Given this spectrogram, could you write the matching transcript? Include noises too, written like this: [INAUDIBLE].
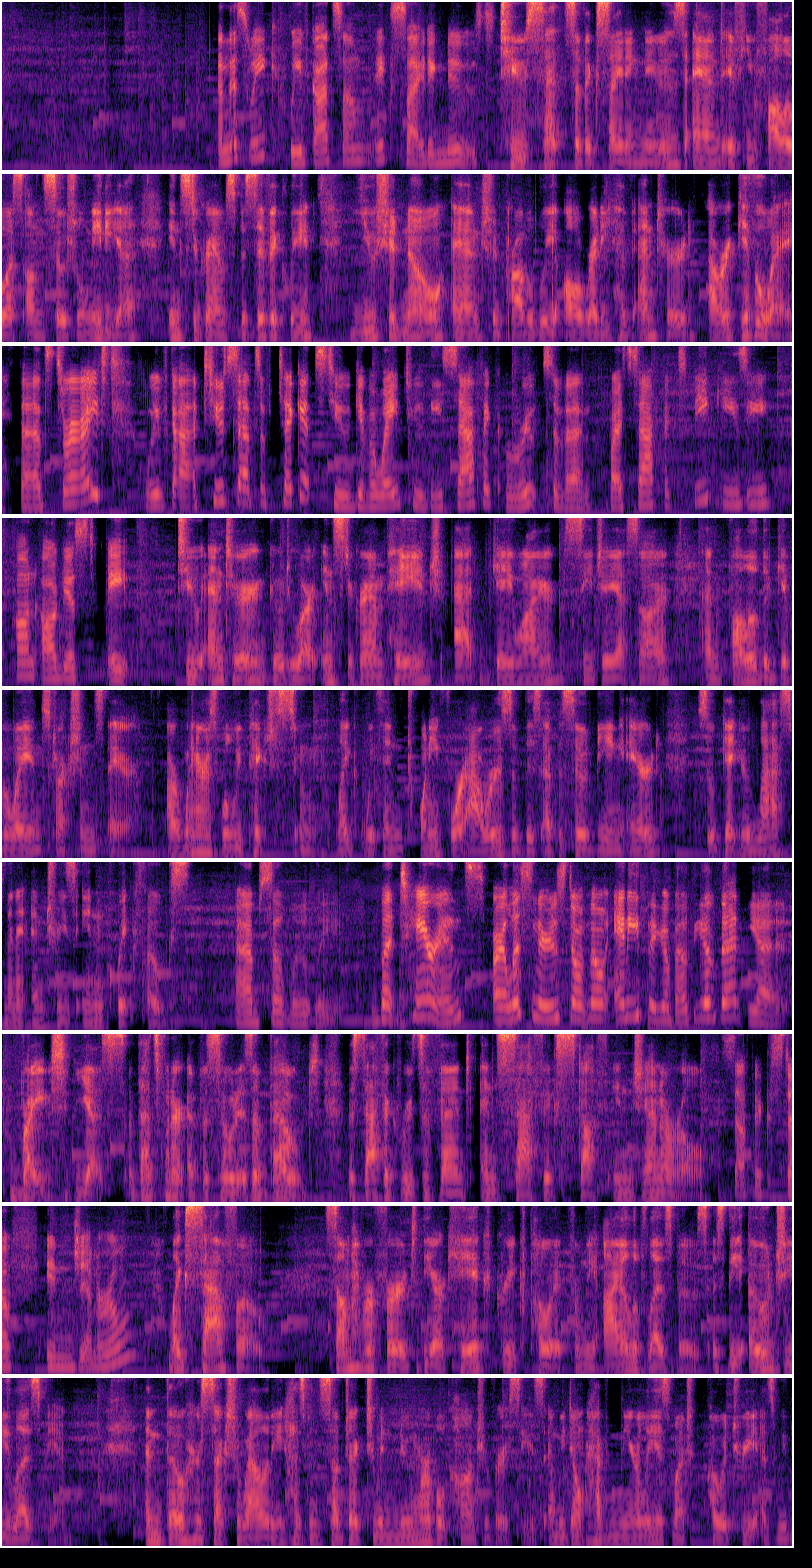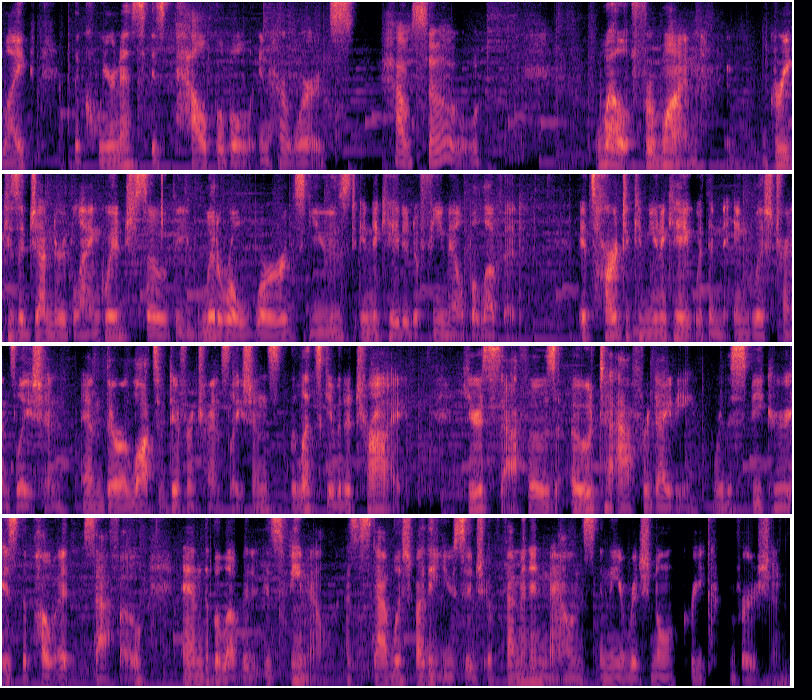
And this week, we've got some exciting news. Two sets of exciting news, and if you follow us on social media, Instagram specifically, you should know and should probably already have entered our giveaway. That's right. We've got two sets of tickets to give away to the Sapphic Roots event by Sapphic Speakeasy on August 8th. To enter, go to our Instagram page at GaywireCJSR and follow the giveaway instructions there. Our winners will be picked soon, like within 24 hours of this episode being aired, so get your last minute entries in quick, folks. Absolutely. But Terrence, our listeners don't know anything about the event yet. Right, yes, that's what our episode is about the Sapphic Roots event and Sapphic stuff in general. Sapphic stuff in general? Like Sappho. Some have referred to the archaic Greek poet from the Isle of Lesbos as the OG lesbian. And though her sexuality has been subject to innumerable controversies and we don't have nearly as much poetry as we'd like, the queerness is palpable in her words. How so? Well, for one, Greek is a gendered language, so the literal words used indicated a female beloved. It's hard to communicate with an English translation, and there are lots of different translations, but let's give it a try. Here's Sappho's Ode to Aphrodite, where the speaker is the poet, Sappho, and the beloved is female, as established by the usage of feminine nouns in the original Greek version.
